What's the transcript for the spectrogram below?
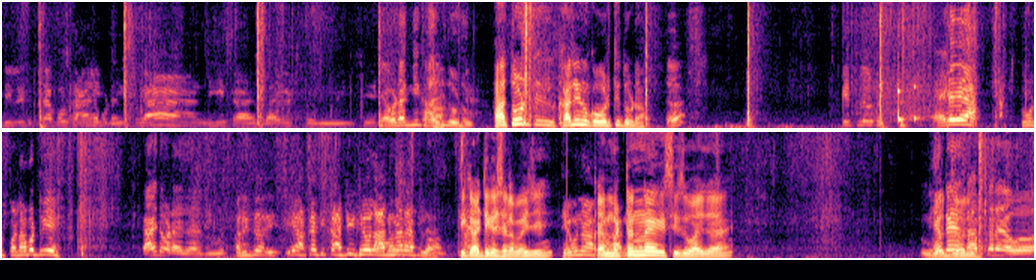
डिलीट चांगलं कुठे हे काय? प्रायव्हेट स्टोरी एवढा की खाली तोडू. हा तोड ते- खाली नको वरती तोडा? तोड पटापट ये काय तोडायचं आहे तू अरे इथं हे आकाशी काठी ठेव लागणार आहे आपल्याला ती काठी कशाला पाहिजे? ठेव ना काय मटन नाही शिजवायचं आहे? हे बहुत काय झालं. साफ करावं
